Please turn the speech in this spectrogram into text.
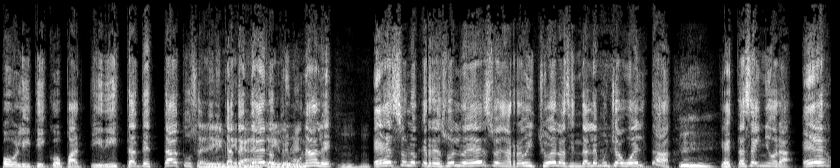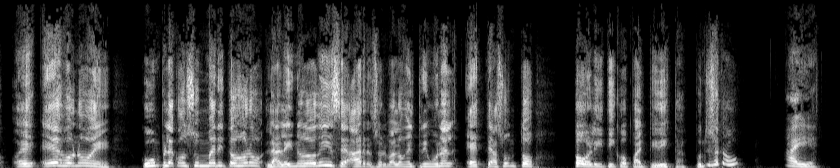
político-partidistas de estatus se, tienen que atender en al los tribunal. tribunales. Eso es lo que resuelve eso en arroba bichuela sin darle mucha vuelta. Que esta señora es, es, es o no es, cumple con sus méritos o no, la ley no lo dice, ah, resuélvalo en el tribunal, este asunto político-partidista. Punto y se acabó. ahí está.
